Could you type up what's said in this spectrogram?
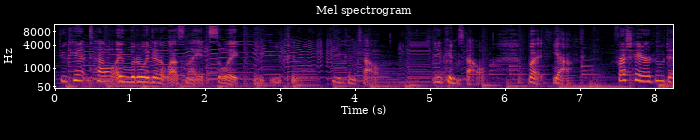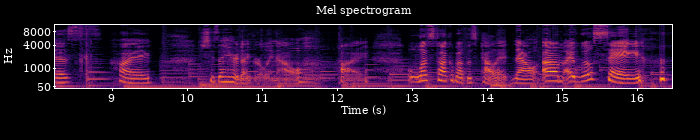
If you can't tell, I literally did it last night, so like you, you can you can tell. You can tell. But yeah, fresh hair, who dis? Hi. She's a hair dye girly now. Hi. Let's talk about this palette. Now, um, I will say,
